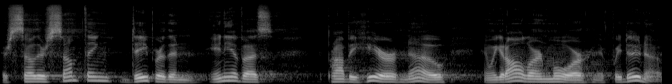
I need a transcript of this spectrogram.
There's, so there's something deeper than any of us probably here know, and we could all learn more if we do know.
